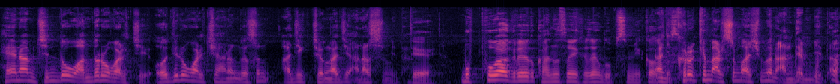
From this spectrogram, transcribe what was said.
해남 진도 완도로 갈지 어디로 갈지 하는 것은 아직 정하지 않았습니다. 네. 목포가 그래도 가능성이 가장 높습니까? 아니 어떻습니까? 그렇게 말씀하시면 안 됩니다.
